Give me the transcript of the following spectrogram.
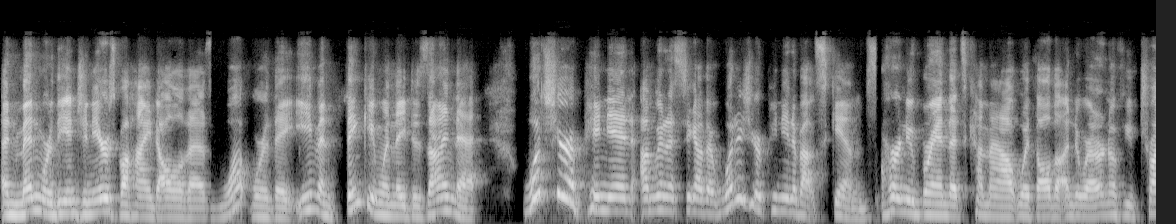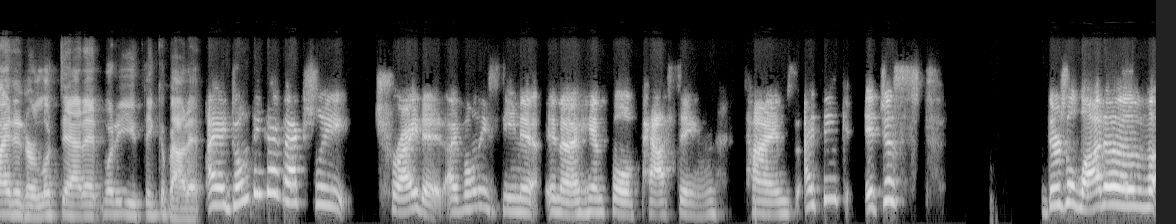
and men were the engineers behind all of that what were they even thinking when they designed that what's your opinion i'm going to stick out there what is your opinion about skims? Her new brand that's come out with all the underwear i don't know if you've tried it or looked at it what do you think about it? I don't think i've actually tried it i've only seen it in a handful of passing times i think it just there's a lot of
